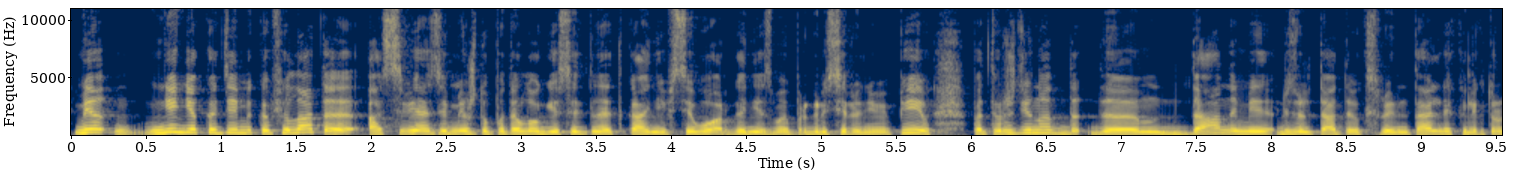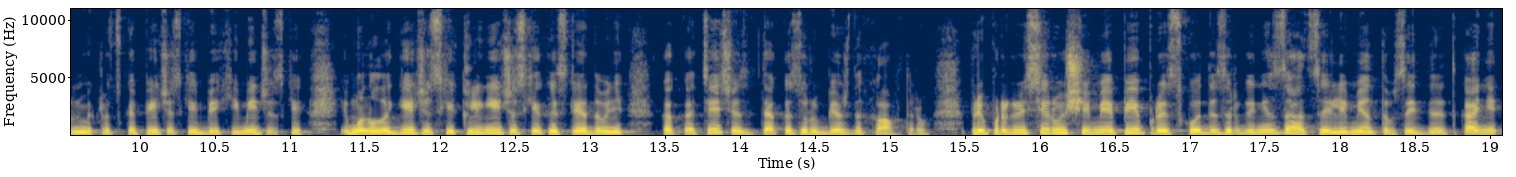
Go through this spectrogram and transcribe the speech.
Мнение академика Филата о связи между патологией соединительной ткани всего организма и прогрессированием миопии подтверждено данными результатов экспериментальных электронно-микроскопических, биохимических, иммунологических, клинических исследований как отечественных, так и зарубежных авторов. При прогрессирующей миопии происходит дезорганизация элементов соединительной ткани,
